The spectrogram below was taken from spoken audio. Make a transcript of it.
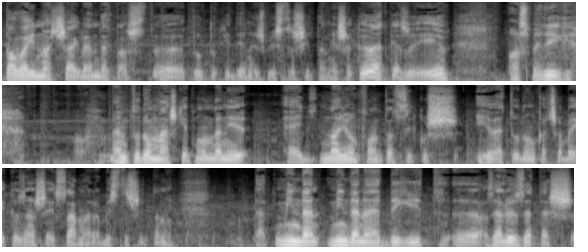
tavalyi nagyságrendet azt uh, tudtuk idén is biztosítani, és a következő év az pedig nem tudom másképp mondani, egy nagyon fantasztikus évet tudunk a csabai közönség számára biztosítani. Tehát minden, minden eddigit, az előzetes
